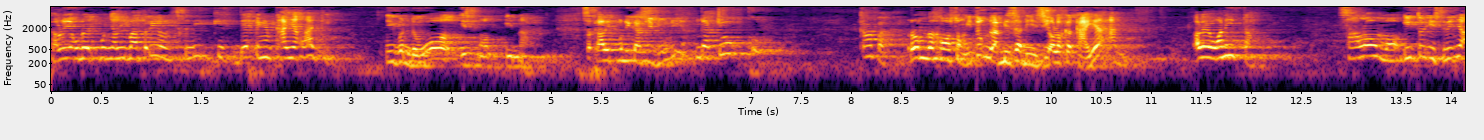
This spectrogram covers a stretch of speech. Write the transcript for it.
Kalau yang udah punya 5 triliun sedikit, dia pengen kaya lagi. Even the world is not enough. Sekalipun dikasih dunia, nggak cukup. Kenapa? Rongga kosong itu nggak bisa diisi oleh kekayaan, oleh wanita. Salomo itu istrinya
